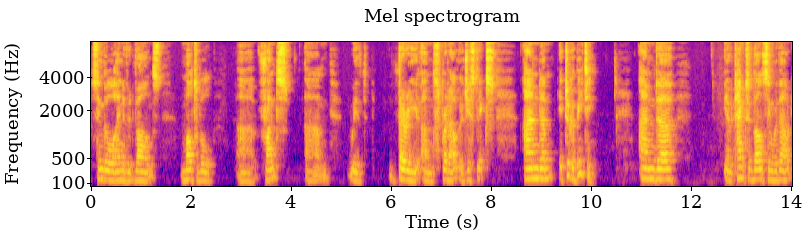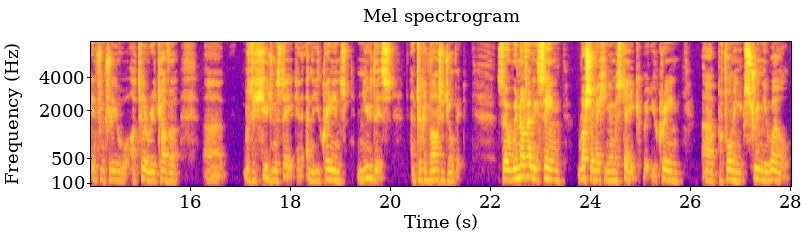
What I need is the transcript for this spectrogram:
single line of advance, multiple uh, fronts um, with very um, spread out logistics, and um, it took a beating. And uh, you know, tanks advancing without infantry or artillery cover uh, was a huge mistake, and, and the Ukrainians knew this and took advantage of it. So we're not only seeing Russia making a mistake, but Ukraine uh, performing extremely well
